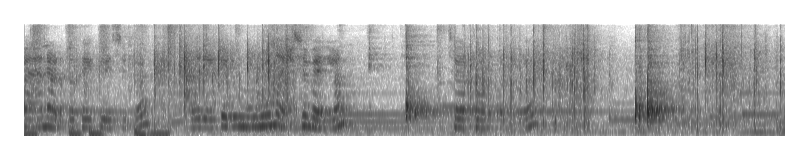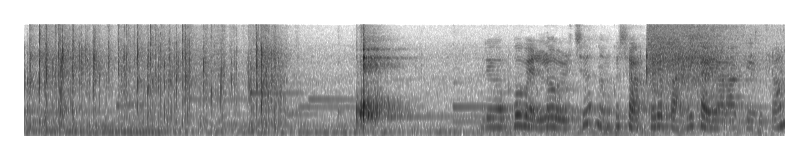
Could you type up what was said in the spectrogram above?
പാൻ അടുപ്പത്തേക്ക് വെച്ചിട്ട് അതിലേക്ക് ഒരു മൂന്ന് അച്ച് വെള്ളം ചേർത്ത് കൊടുക്കുന്നുണ്ട് ഒരു കപ്പ് വെള്ളം ഒഴിച്ച് നമുക്ക് ശർക്കര പാനി തയ്യാറാക്കിയെടുക്കാം.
